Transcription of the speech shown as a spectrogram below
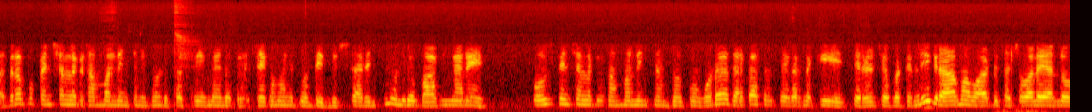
అదనపు పెన్షన్లకు సంబంధించినటువంటి ప్రక్రియ మీద ప్రత్యేకమైనటువంటి దృష్టి సారించింది. అందులో భాగంగానే పౌజ్ పెన్షన్లకు సంబంధించినంత వరకు కూడా దరఖాస్తుల సేకరణకి చర్యలు చేపట్టింది. గ్రామ వార్డు సచివాలయాల్లో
